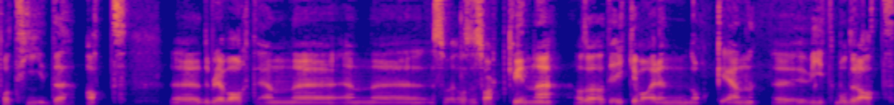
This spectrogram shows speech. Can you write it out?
på tide at eh, det ble valgt en, eh, en eh, altså svart kvinne. Altså at det ikke var en, nok en hvit, moderat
